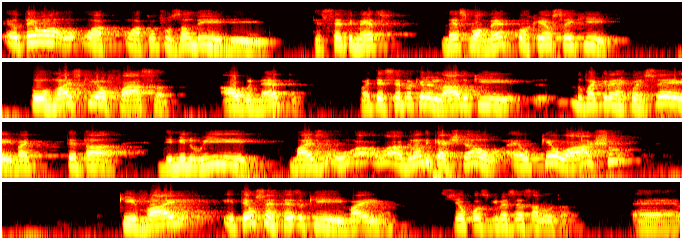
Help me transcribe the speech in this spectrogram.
eu tenho uma, uma, uma confusão de, de, de, sentimentos nesse momento, porque eu sei que, por mais que eu faça algo neto, vai ter sempre aquele lado que não vai querer reconhecer e vai tentar diminuir. Mas o, a, a grande questão é o que eu acho que vai, e tenho certeza que vai, se eu conseguir vencer essa luta, é,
